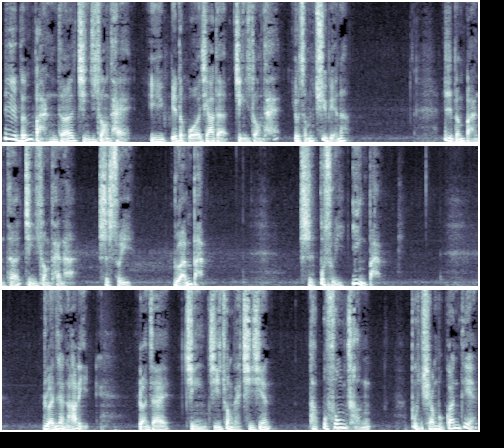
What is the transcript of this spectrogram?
日本版的紧急状态与别的国家的紧急状态有什么区别呢？日本版的紧急状态呢是属于软版，是不属于硬版。软在哪里？软在紧急状态期间，它不封城。不全部关店，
